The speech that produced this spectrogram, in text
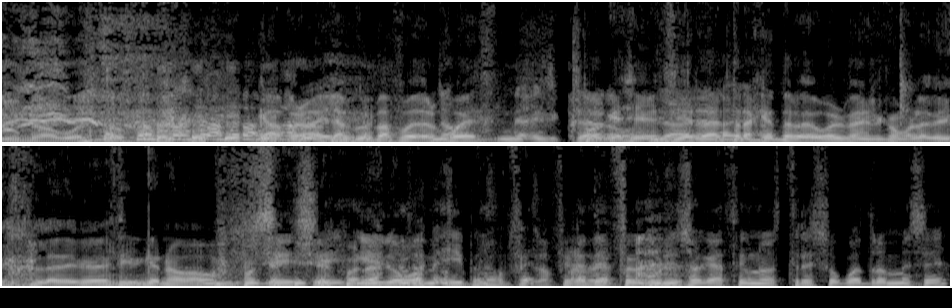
y no ha vuelto. Claro, pero ahí la culpa fue del juez. no, claro, porque si ya, cierra el traje te lo devuelven, como le digo, le debió decir que no. Sí, sí, y luego, me- y, pero fí- fíjate, fue curioso que hace unos tres o cuatro meses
